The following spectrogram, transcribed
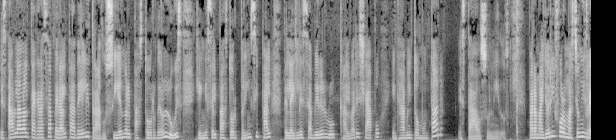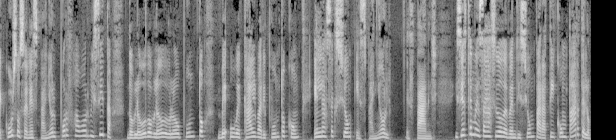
Les ha hablado Altagracia Peralta Deli traduciendo el pastor Deo Luis, quien es el pastor principal de la iglesia Bitterroot Calvary Chapel en Hamilton, Montana, Estados Unidos. Para mayor información y recursos en español, por favor visita www.bvcalvary.com en la sección español Spanish. Y si este mensaje ha sido de bendición para ti, compártelo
